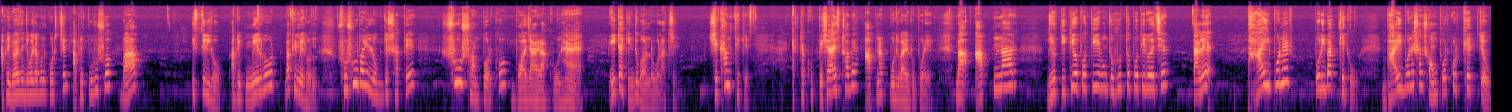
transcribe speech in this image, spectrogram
আপনি বিবাহিত জীবনযাপন করছেন, আপনি পুরুষ হোক বা স্ত্রী হোক, আপনি মেল হন বা ফিমেল হন, শ্বশুরবাড়ির লোকদের সাথে সুসম্পর্ক বজায় রাখুন। হ্যাঁ এইটা কিন্তু গণ্ডগোল আছে। সেখান থেকে একটা খুব প্রেশারাইজড হবে আপনার পরিবারের উপরে বা আপনার যেহেতু তৃতীয় পতি এবং চতুর্থ পতি রয়েছে, তাহলে ভাই বোনের পরিবার থেকেও ভাই বোনের সাথে সম্পর্কর ক্ষেত্রেও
